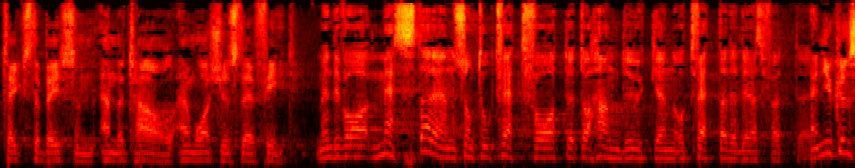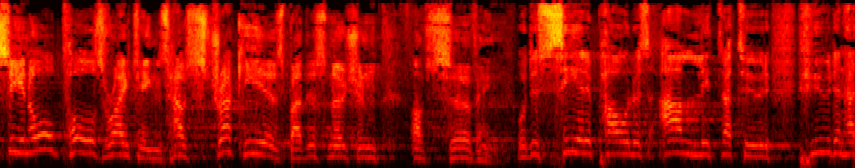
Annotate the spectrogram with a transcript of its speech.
takes the basin and the towel and washes their feet. Men det var mästaren som tog tvättfatet och handduken och tvättade deras fötter. And you can see in all Paul's writings how struck he is by this notion of serving. Och du ser i Paulus all litteratur hur den här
